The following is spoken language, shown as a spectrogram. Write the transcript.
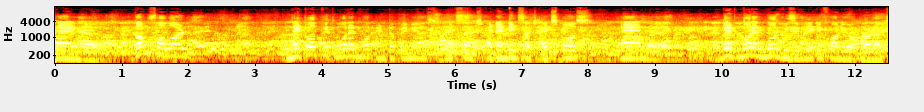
and uh, come forward network with more and more entrepreneurs with such attending such expos and uh, get more and more visibility for your products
